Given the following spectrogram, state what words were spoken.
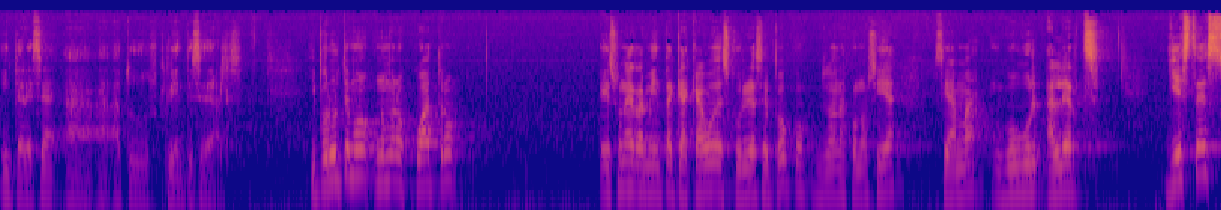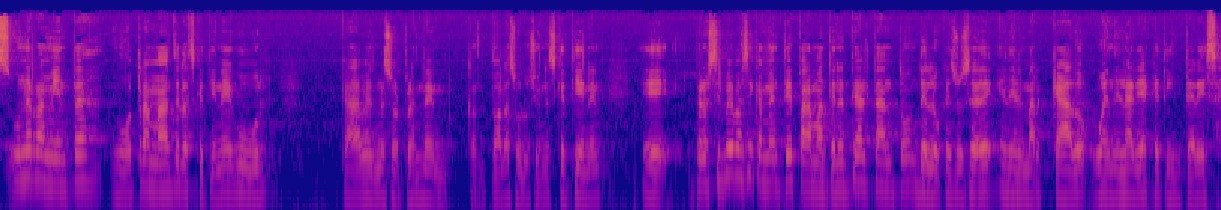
interese a, tus clientes ideales. Y por último, número cuatro, es una herramienta que acabo de descubrir hace poco, yo no la conocía, se llama Google Alerts. Y esta es una herramienta, otra más de las que tiene Google, cada vez me sorprenden con todas las soluciones que tienen, eh, pero sirve básicamente para mantenerte al tanto de lo que sucede en el mercado o en el área que te interesa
